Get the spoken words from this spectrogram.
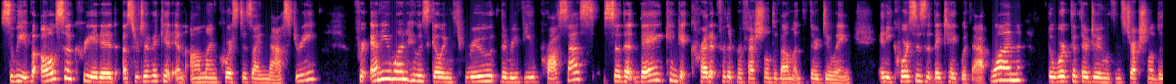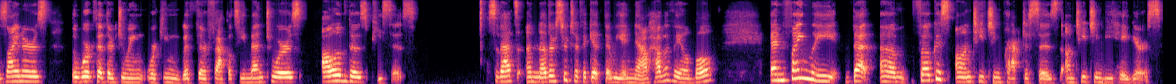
So we've also created a certificate in online course design mastery for anyone who is going through the review process so that they can get credit for the professional development that they're doing. Any courses that they take with @ONE, the work that they're doing with instructional designers, the work that they're doing working with their faculty mentors, all of those pieces. So that's another certificate that we now have available. And finally, that um, focus on teaching practices, on teaching behaviors.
